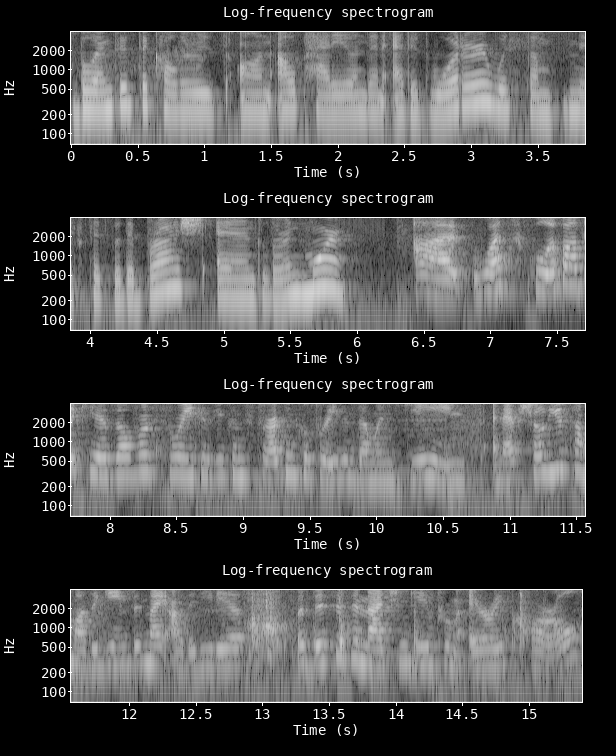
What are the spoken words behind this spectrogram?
Blended the colors on our patio and then added water with some, mixed it with a brush and learned more. Uh, what's cool about the kids over three because you can start incorporating them in games and I've showed you some other games in my other videos but this is a matching game from Eric Carle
